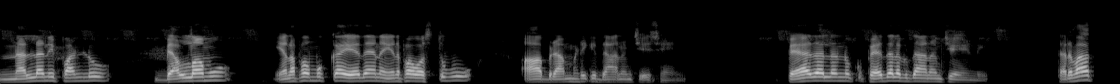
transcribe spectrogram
నల్లని పండ్లు బెల్లము ఇనప ముక్క ఏదైనా ఇనప వస్తువు ఆ బ్రాహ్మడికి దానం చేసేయండి. పేదలను పేదలకు దానం చేయండి. తర్వాత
